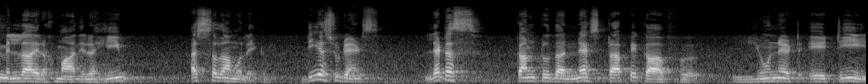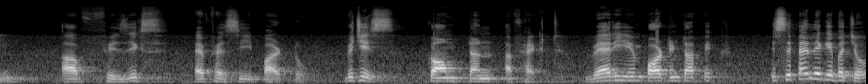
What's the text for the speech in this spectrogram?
बसमीम अलकम dear students let's come to the next topic of unit 18 of physics F S C part two which is Compton effect very important topic इससे पहले के बच्चों,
